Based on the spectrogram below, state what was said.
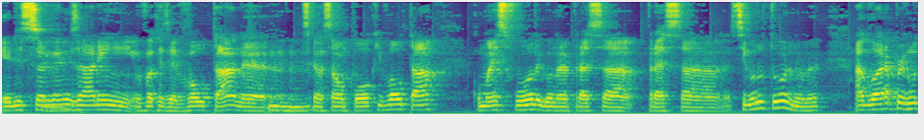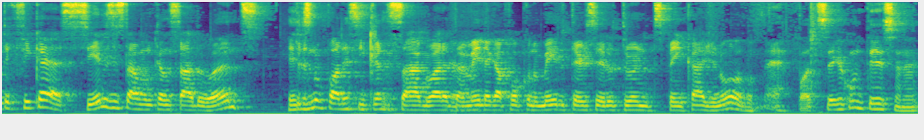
eles se organizarem, quer dizer, voltar, né? Uhum. Descansar um pouco e voltar com mais fôlego, né, para essa para essa segundo turno, né? Agora a pergunta que fica é, se eles estavam cansados antes, eles não podem se cansar agora também, daqui a pouco no meio do terceiro turno despencar de novo? É, pode ser que aconteça, né?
